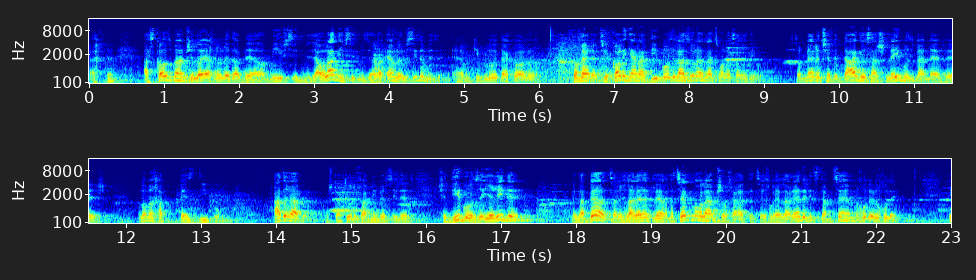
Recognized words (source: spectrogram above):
אז כל זמן שלא יכלו לדבר, מי הפסיד מזה? העולם הפסיד מזה, אבל הם לא הפסידו מזה, הם קיבלו את הכל. זאת אומרת שכל עניין הדיבור זה לעזור לעצמו לא צריך דיבור. זאת אומרת שבדאגס השלימוס בנפש, הוא לא מחפש דיבור. אדרבה, כמו שכתוב לפעמים בחסידס, שדיבור זה ירידה. לדבר, צריך לרדת, לצאת מעולם שלך, אתה צריך לרדת, להצטמצם וכולי וכולי. Yeah.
